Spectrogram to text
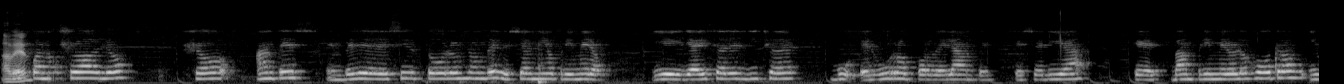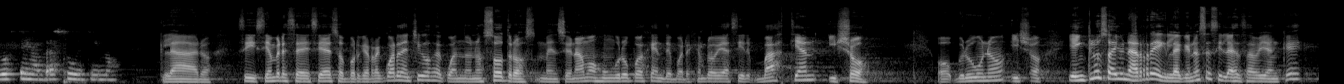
A Es ver. Cuando yo hablo, yo antes, en vez de decir todos los nombres, decía el mío primero. Y de ahí sale el dicho de bu- el burro por delante, que sería que van primero los otros y vos te nombras último. Claro, sí, siempre se decía eso, porque recuerden chicos que cuando nosotros mencionamos un grupo de gente, por ejemplo voy a decir Bastian y yo, o Bruno y yo, y incluso hay una regla que no sé si la sabían, que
